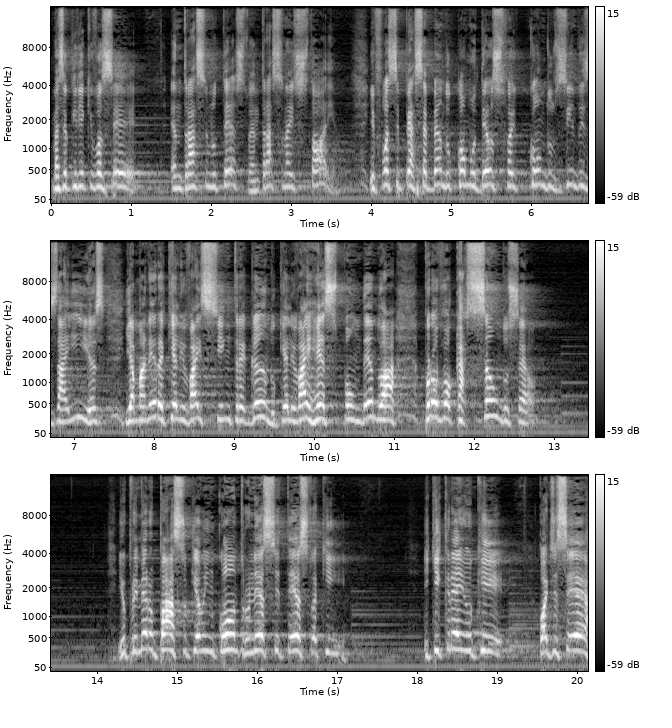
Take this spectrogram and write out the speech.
Mas eu queria que você entrasse no texto, entrasse na história e fosse percebendo como Deus foi conduzindo Isaías e a maneira que ele vai se entregando, que ele vai respondendo à provocação do céu. E o primeiro passo que eu encontro nesse texto aqui, e que creio que pode ser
